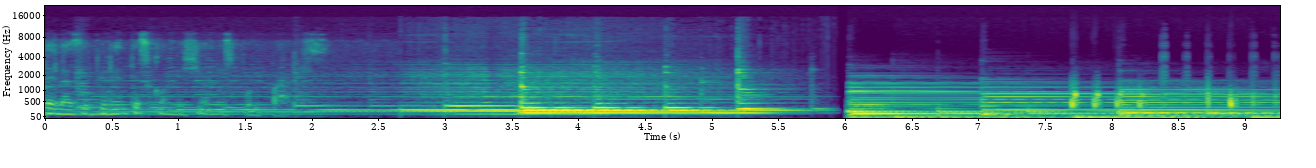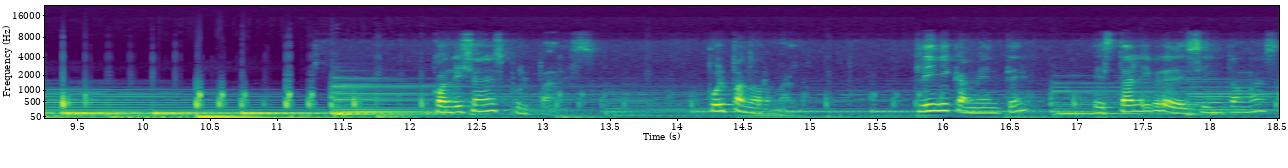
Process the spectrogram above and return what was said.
de las diferentes condiciones pulpares. Condiciones pulpares. Pulpa normal. Clínicamente está libre de síntomas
